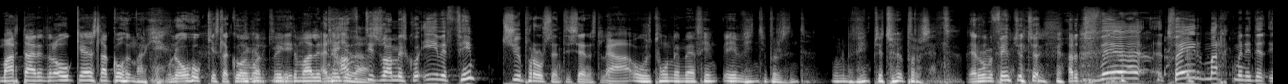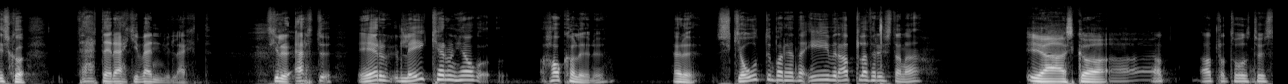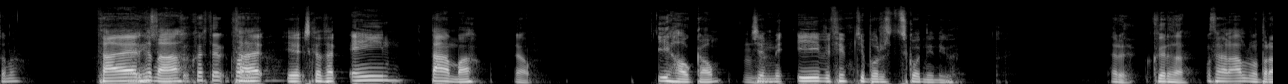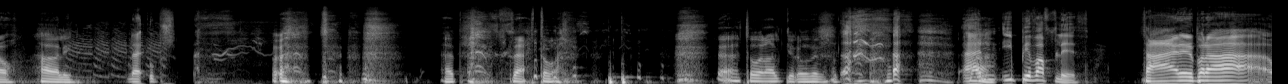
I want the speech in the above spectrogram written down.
Marta er eitthvað ógeðslega góð marki. Hún er ógeðslega góða Við- marki. við getum alveg En tekið það. Hafdís var með sko yfir 50% í senastileg Já, og hún er með fimm- yfir 50% Hún er með 52% Er hún með 52 Það eru tve, tveir markmenn í del sko, Þetta er ekki venjulegt Skilur, ertu, eru leikkerfin hjá hákáliðinu Herru, skjótum bara hérna yfir alla þristana Já, sko Alla 2000 Það er hérna Hvert er, Það er, ég, sko, það er ein dama Já. Í háká Mhm. Sem er yfir 50% skotnýningu Herru, hver er það? Og það er alveg brá, Hagalín Nei, ups þetta var Þetta var algjör óþeirri En IPVAF-lið Það er bara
